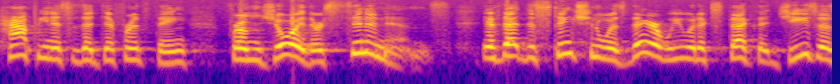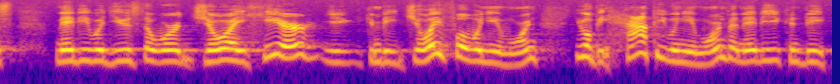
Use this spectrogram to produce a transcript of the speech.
happiness is a different thing from joy. They're synonyms. If that distinction was there, we would expect that Jesus maybe would use the word joy here. You can be joyful when you mourn. You won't be happy when you mourn, but maybe you can be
